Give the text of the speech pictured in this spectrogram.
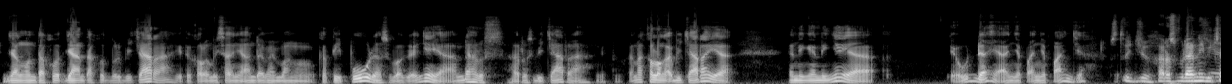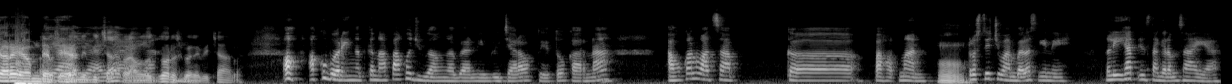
jangan takut jangan takut berbicara gitu. Kalau misalnya anda memang ketipu dan sebagainya ya anda harus harus bicara gitu. Karena kalau nggak bicara ya ending-endingnya ya ya udah ya anyep-anyep aja. Setuju. Harus berani Setuju. bicara ya Om Iya, ya. berani iya, bicara. Menurut iya. gua harus berani bicara. Oh, aku baru ingat kenapa aku juga nggak berani berbicara waktu itu karena aku kan WhatsApp ke Pak Hotman. Hmm, Terus dia cuma balas gini, lihat Instagram saya.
